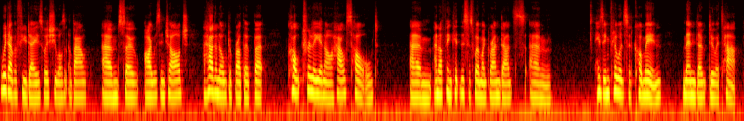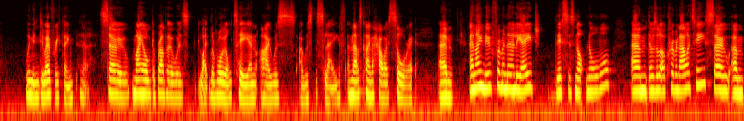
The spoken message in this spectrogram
we'd have a few days where she wasn't about. Um, so I was in charge. I had an older brother, but culturally in our household, um, and I think it, this is where my granddad's um, his influence had come in. Men don't do a tap, women do everything. Yeah. So my older brother was like the royalty, and I was I was the slave, and that's kind of how I saw it. Um, and I knew from an early age this is not normal. Um, there was a lot of criminality, so um,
